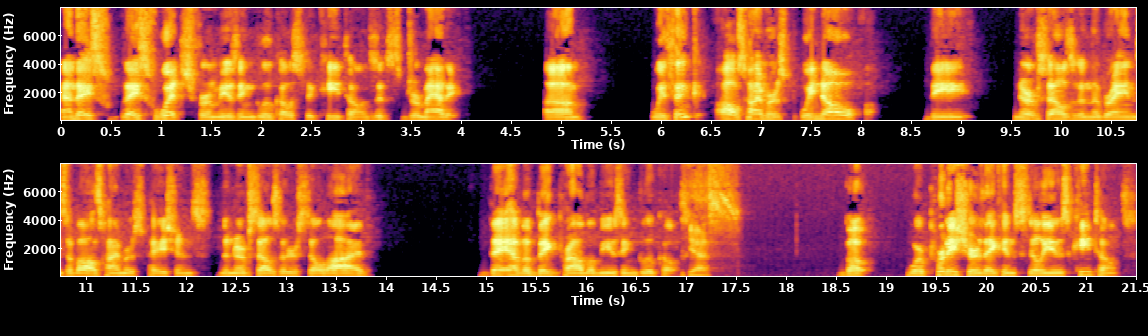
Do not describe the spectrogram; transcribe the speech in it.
and they they switch from using glucose to ketones. It's dramatic. Um, we think Alzheimer's. We know the nerve cells in the brains of Alzheimer's patients, the nerve cells that are still alive, they have a big problem using glucose. yes. But we're pretty sure they can still use ketones.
